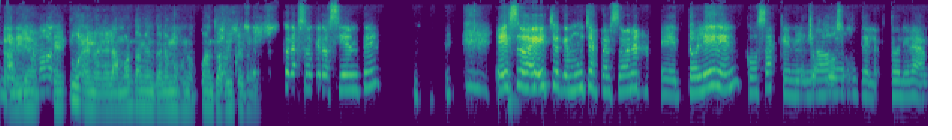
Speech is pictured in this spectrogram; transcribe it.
también, eh, bueno, en el amor también tenemos unos cuantos dichos. Corazón que lo siente, eso ha hecho que muchas personas eh, toleren cosas que no deben tolerar.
